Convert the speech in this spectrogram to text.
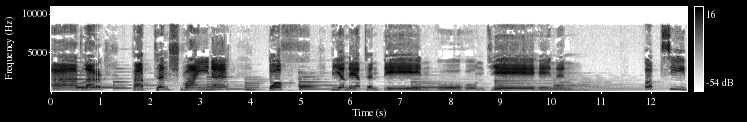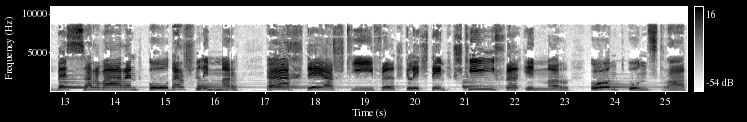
Adler, hatten Schweine, doch wir nährten den und jenen. Ob sie besser waren oder schlimmer, Ach, der Stiefel glich dem Stiefel immer, und uns trat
